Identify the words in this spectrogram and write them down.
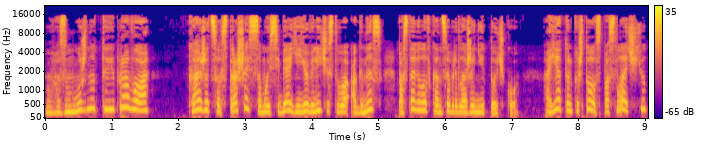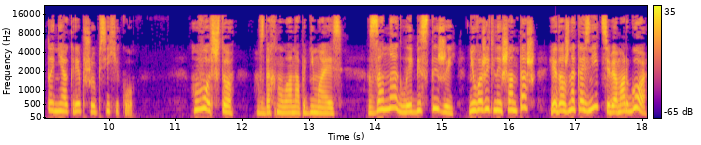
Возможно, ты права. Кажется, страшась самой себя, ее величество Агнес поставила в конце предложения точку, а я только что спасла чью-то неокрепшую психику. Вот что, Вздохнула она, поднимаясь. «За наглый, бесстыжий, неуважительный шантаж я должна казнить тебя, Марго!»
